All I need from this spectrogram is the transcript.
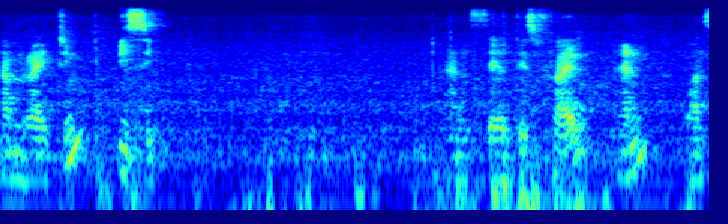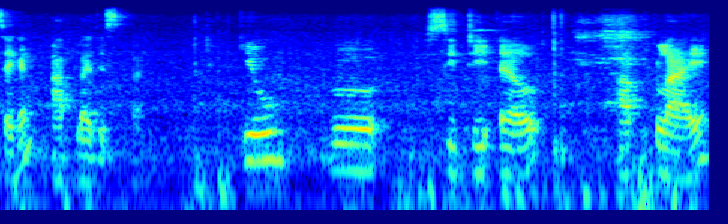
i'm writing pc and save this file and once again apply this file. Kubectl apply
